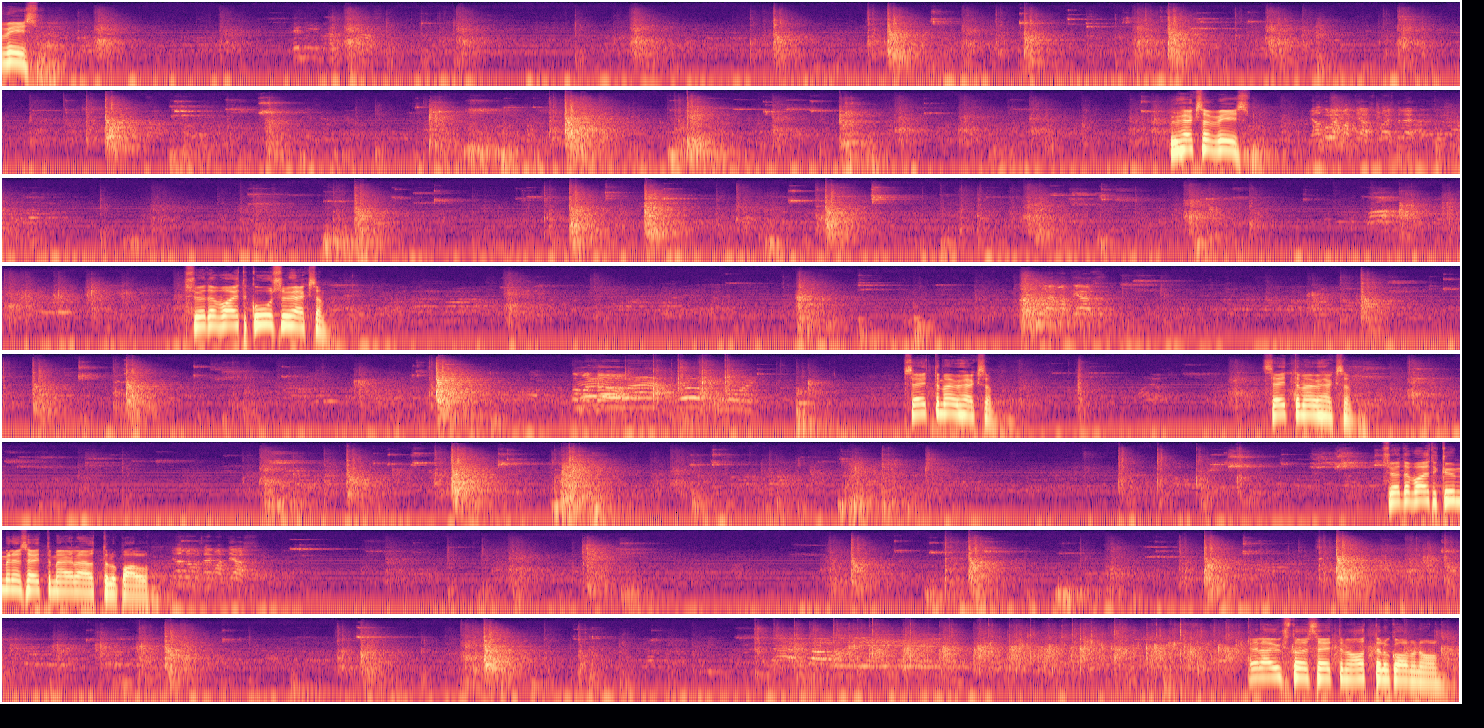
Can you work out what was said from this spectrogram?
viisi. Kahdeksan viisi. Viisi. Syötävaihto 6-9. Seitsemän yhdeksän. Seitsemän yhdeksän. Syötävaihto 10-7 eläottelupallo. Elä 11-7, ottelu 3-0.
